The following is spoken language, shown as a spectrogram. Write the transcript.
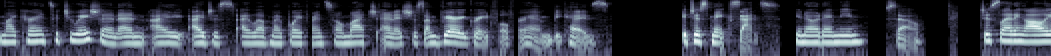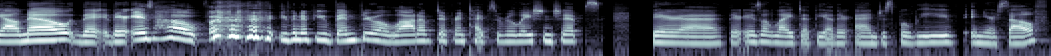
my current situation and I I just I love my boyfriend so much and it's just I'm very grateful for him because it just makes sense. You know what I mean? So, just letting all y'all know that there is hope. Even if you've been through a lot of different types of relationships, there uh, there is a light at the other end. Just believe in yourself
